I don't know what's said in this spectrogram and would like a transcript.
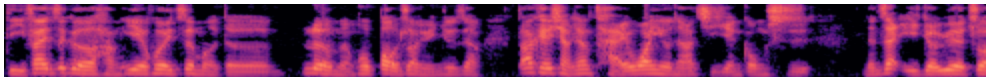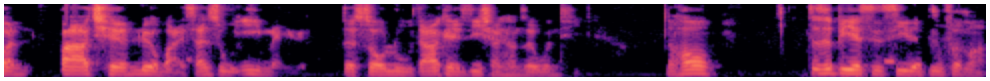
DeFi 这个行业会这么的热门或暴赚？原因就这样。大家可以想象，台湾有哪几间公司能在一个月赚八千六百三十五亿美元的收入？大家可以自己想想这个问题。然后这是 BSC 的部分嘛？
